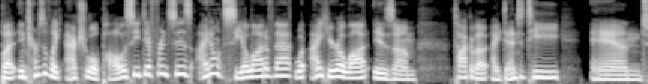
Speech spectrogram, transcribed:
But in terms of like actual policy differences, I don't see a lot of that. What I hear a lot is um, talk about identity and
